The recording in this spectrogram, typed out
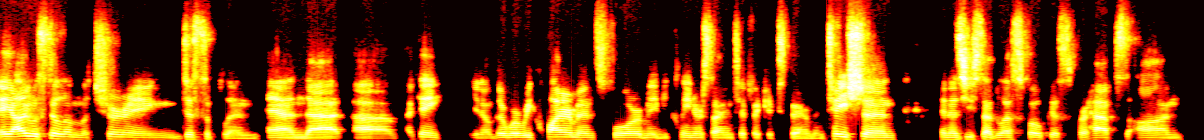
AI was still a maturing discipline, and that uh, I think you know there were requirements for maybe cleaner scientific experimentation, and as you said, less focus perhaps on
